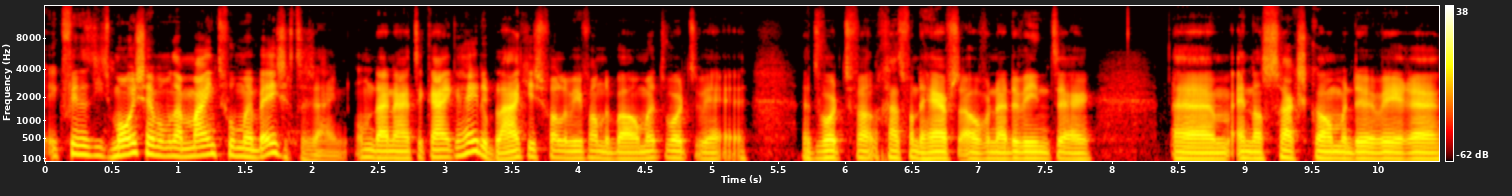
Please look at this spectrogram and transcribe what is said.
ik vind het iets moois hebben om daar mindful mee bezig te zijn. Om daarnaar te kijken, hé, hey, de blaadjes vallen weer van de bomen. Het, wordt weer, het wordt van, gaat van de herfst over naar de winter. Ehm, en dan straks komen er weer uh,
